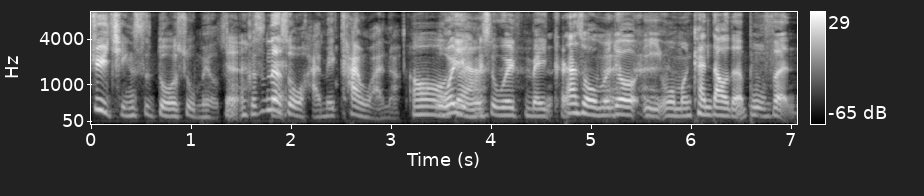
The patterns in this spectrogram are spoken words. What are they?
剧情是多数没有错，可是那时候我还没看完呢，哦，我以为是 Wave Maker，那时候我们就以我们看到的部分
